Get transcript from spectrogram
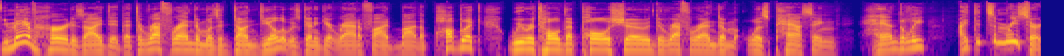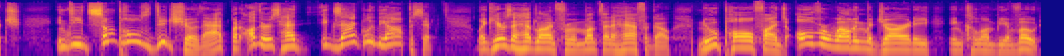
You may have heard, as I did, that the referendum was a done deal. It was going to get ratified by the public. We were told that polls showed the referendum was passing handily. I did some research. Indeed, some polls did show that, but others had exactly the opposite. Like here's a headline from a month and a half ago New poll finds overwhelming majority in Colombia vote.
